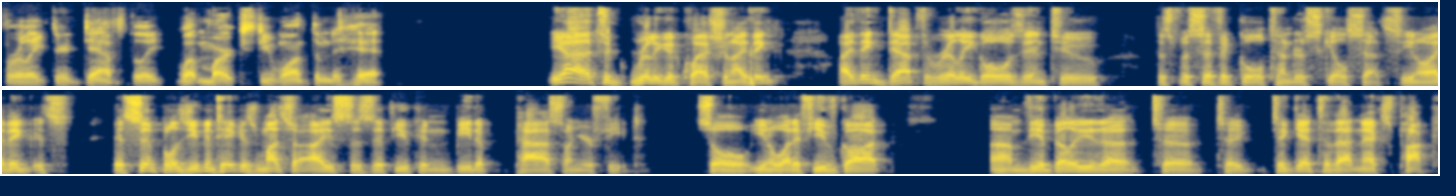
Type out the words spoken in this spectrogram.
for like their depth? Like, what marks do you want them to hit? Yeah, that's a really good question. I think I think depth really goes into the specific goaltender skill sets. You know, I think it's as simple as you can take as much ice as if you can beat a pass on your feet. So, you know what, if you've got um, the ability to to to to get to that next puck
